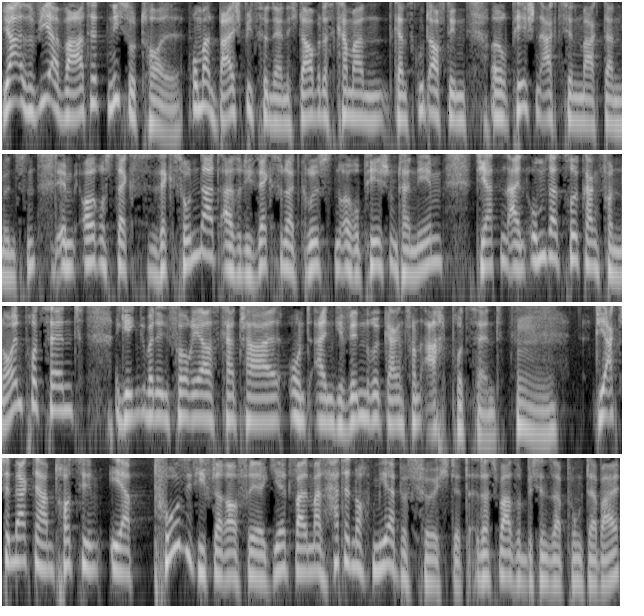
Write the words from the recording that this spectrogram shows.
Ja, also wie erwartet, nicht so toll. Um ein Beispiel zu nennen, ich glaube, das kann man ganz gut auf den europäischen Aktienmarkt dann münzen. Im Eurostax 600, also die 600 größten europäischen Unternehmen, die hatten einen Umsatzrückgang von 9% gegenüber dem Vorjahresquartal und einen Gewinnrückgang von 8%. Hm. Die Aktienmärkte haben trotzdem eher positiv darauf reagiert, weil man hatte noch mehr befürchtet. Das war so ein bisschen der Punkt dabei.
